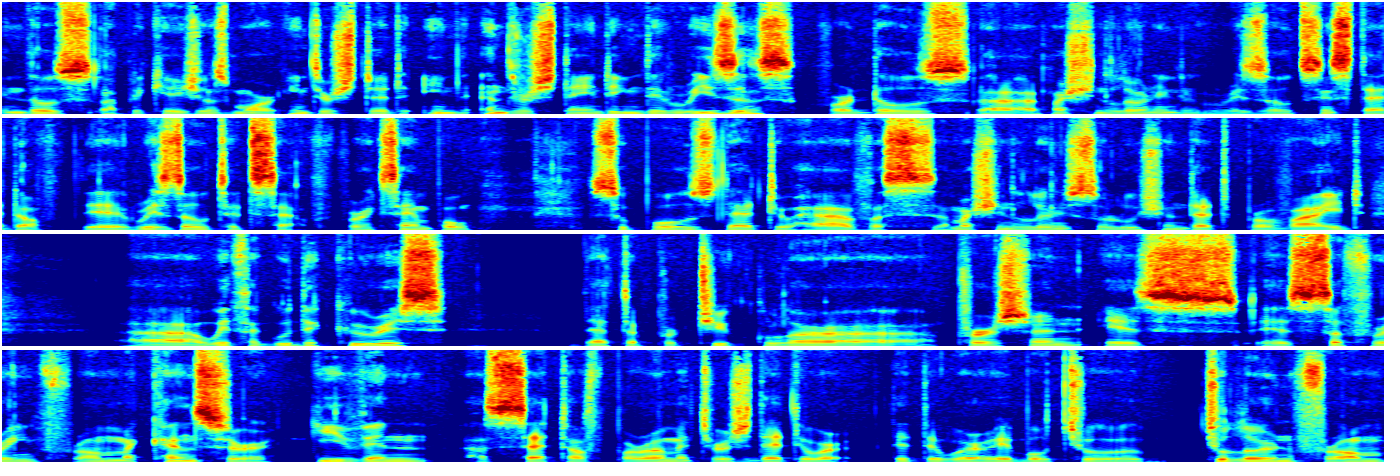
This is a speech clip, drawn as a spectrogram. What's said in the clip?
in those applications more interested in understanding the reasons for those uh, machine learning results instead of the result itself. For example, suppose that you have a, a machine learning solution that provide uh, with a good accuracy that a particular person is is suffering from a cancer given a set of parameters that they were that they were able to to learn from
